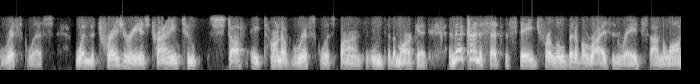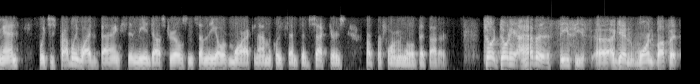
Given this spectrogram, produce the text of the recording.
riskless when the Treasury is trying to stuff a ton of riskless bonds into the market, and that kind of sets the stage for a little bit of a rise in rates on the long end which is probably why the banks and the industrials and some of the more economically sensitive sectors are performing a little bit better. Tony, I have a thesis. Uh, again, Warren Buffett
